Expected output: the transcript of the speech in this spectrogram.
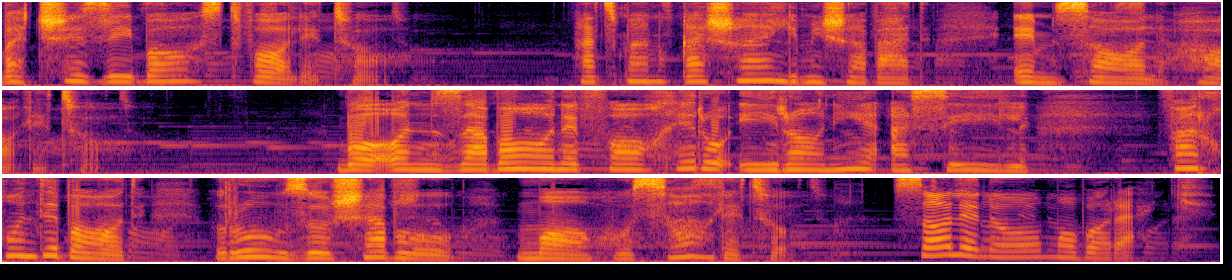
و چه زیباست فال تو. حتما قشنگ می شود امسال حال تو. با آن زبان فاخر و ایرانی اصیل فرخنده باد روز و شب و ماه و سال تو. سال نو مبارک.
